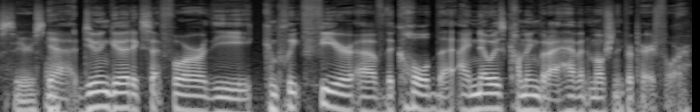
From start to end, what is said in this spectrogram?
Seriously. Yeah, doing good except for the complete fear of the cold that I know is coming, but I haven't emotionally prepared for.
